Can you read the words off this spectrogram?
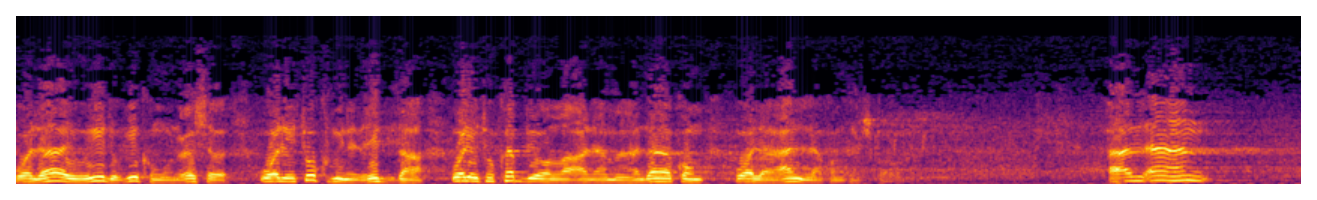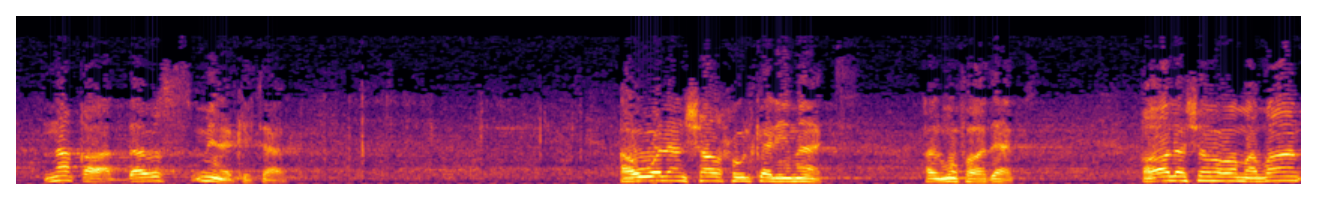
ولا يريد بكم العسر. ولتكمل العدة ولتكبروا الله على ما هداكم ولعلكم تشكرون. الآن نقرأ الدرس من الكتاب. أولا شرح الكلمات المفردات. قال شهر رمضان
